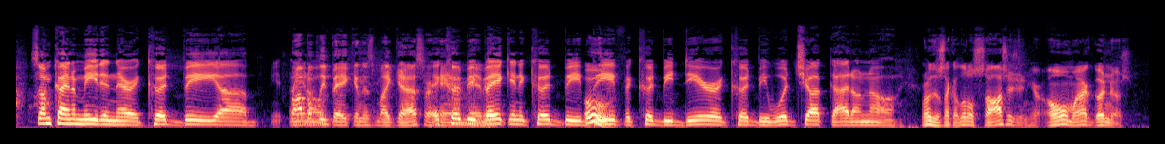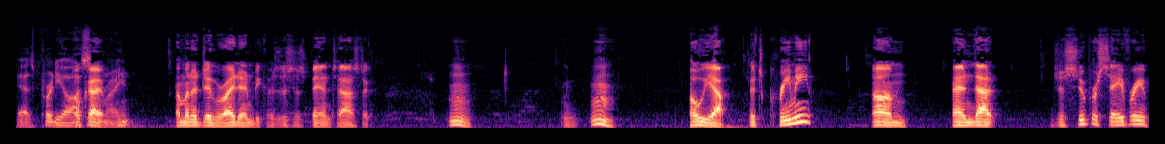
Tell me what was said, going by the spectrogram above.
some kind of meat in there. It could be uh, you Probably know, bacon is my guess. Or It ham, could be maybe. bacon. It could be Ooh. beef. It could be deer. It could be woodchuck. I don't know. Oh, there's like a little sausage in here. Oh my goodness. Yeah, it's pretty awesome, Okay. right? I'm gonna dig right in because this is fantastic. Mm. Mm. Oh yeah, it's creamy, um, and that just super savory,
